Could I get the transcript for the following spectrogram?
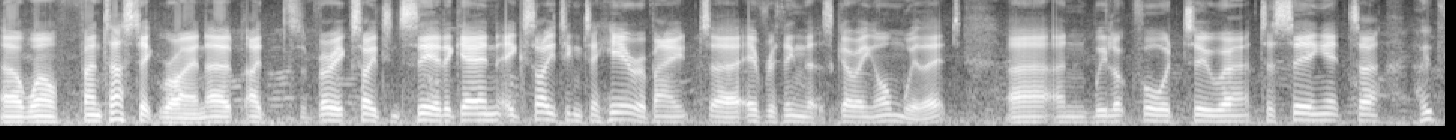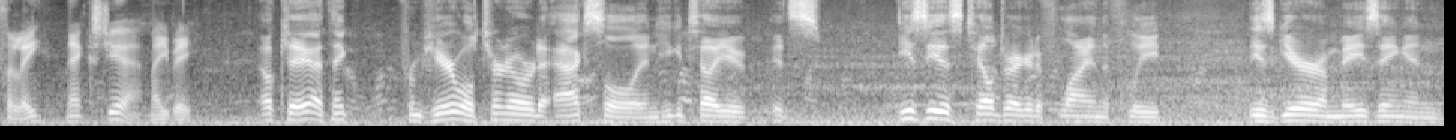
Uh, well, fantastic, Rian. Uh, it's very exciting to see it again. Exciting to hear about uh, everything that's going on with it, uh, and we look forward to uh, to seeing it uh, hopefully next year, maybe. Okay, I think from here we'll turn it over to Axel, and he can tell you it's easiest tail dragger to fly in the fleet. These gear are amazing and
